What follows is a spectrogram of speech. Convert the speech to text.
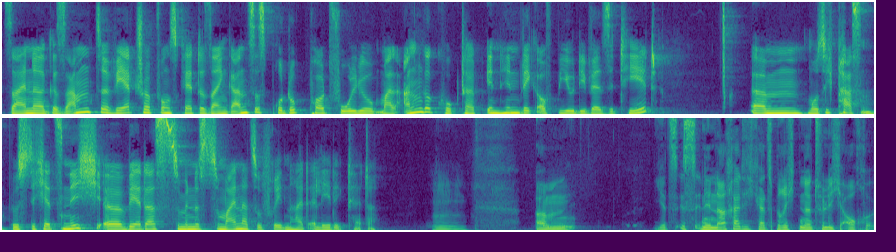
seine gesamte Wertschöpfungskette, sein ganzes Produktportfolio mal angeguckt hat in Hinblick auf Biodiversität, ähm, muss ich passen. Wüsste ich jetzt nicht, äh, wer das zumindest zu meiner Zufriedenheit erledigt hätte. Hm. Ähm, Jetzt ist in den Nachhaltigkeitsberichten natürlich auch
